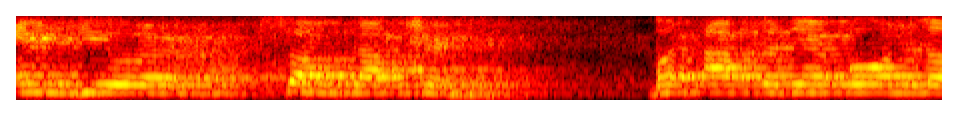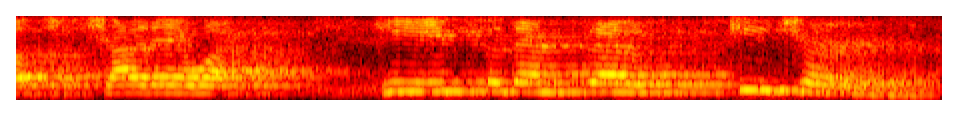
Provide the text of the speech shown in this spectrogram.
Endure sound doctrine, but after their own lust shall they what? Heap to themselves teachers,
